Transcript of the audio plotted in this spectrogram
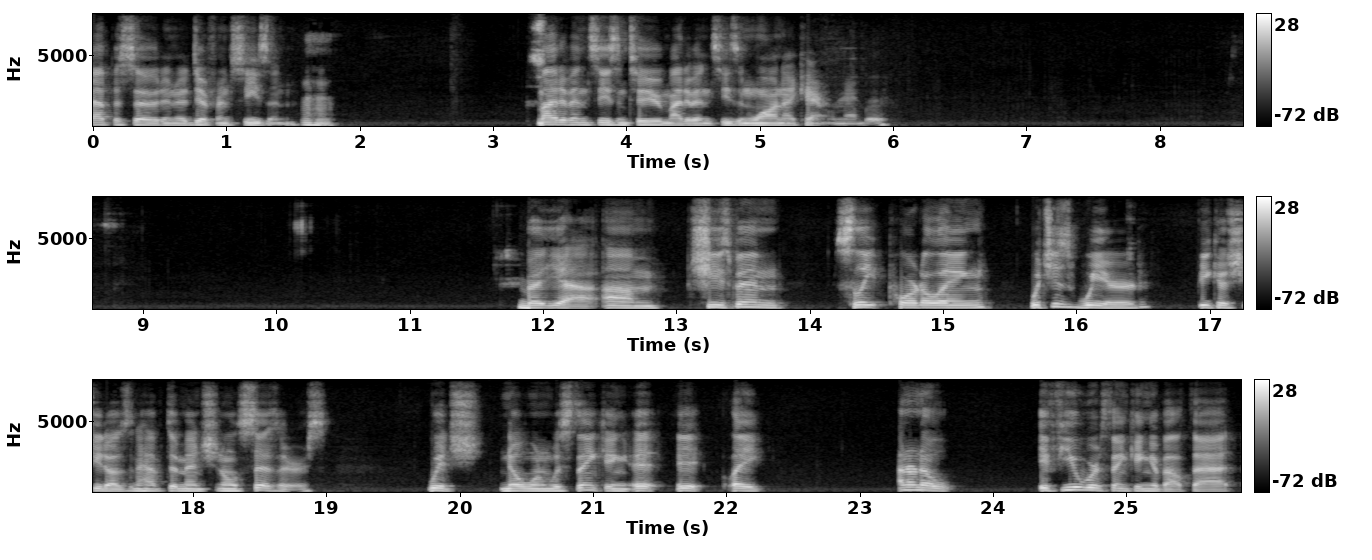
episode in a different season. Mhm. Might have been season two, might have been season one. I can't remember. But yeah, um, she's been sleep portaling, which is weird because she doesn't have dimensional scissors, which no one was thinking. It it like I don't know if you were thinking about that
